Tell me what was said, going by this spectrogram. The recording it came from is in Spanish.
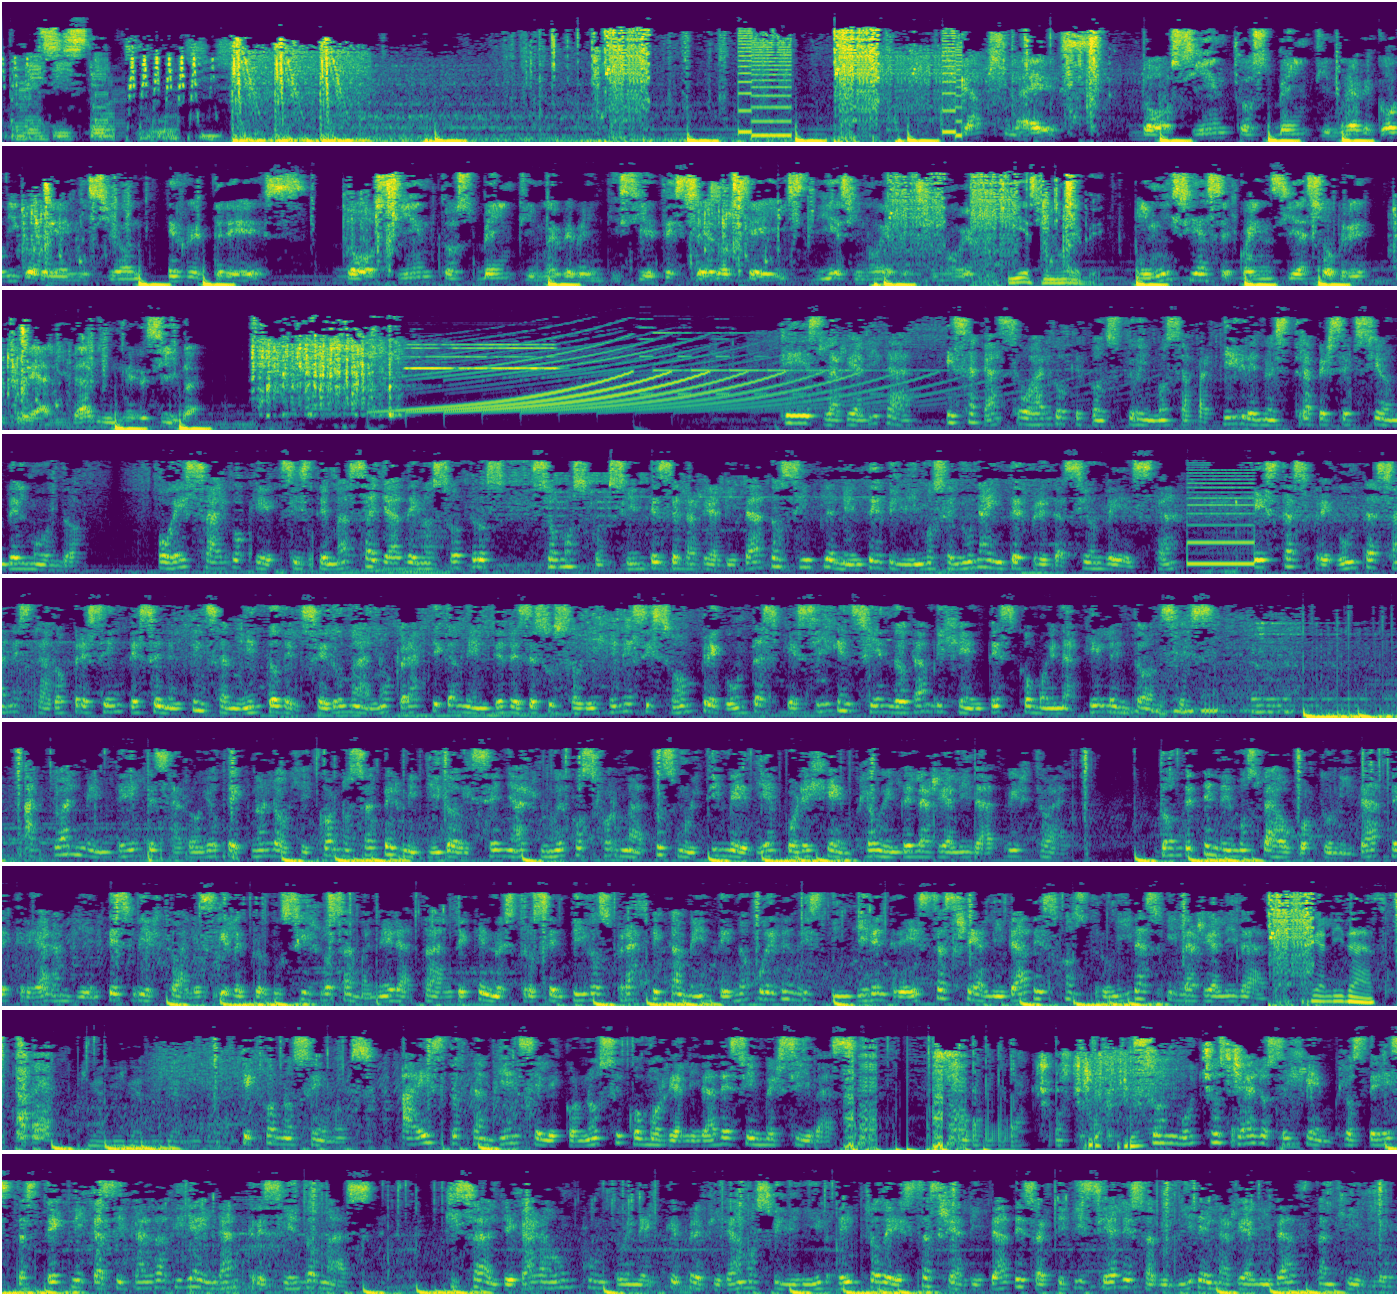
Resistor. Cápsula es 229 código de emisión R3 229 27 06 19 19. Inicia secuencia sobre realidad inmersiva. ¿Qué es la realidad? ¿Es acaso algo que construimos a partir de nuestra percepción del mundo? ¿O es algo que existe más allá de nosotros? ¿Somos conscientes de la realidad o simplemente vivimos en una interpretación de esta? Estas preguntas han estado presentes en el pensamiento del ser humano prácticamente desde sus orígenes y son preguntas que siguen siendo tan vigentes como en aquel entonces. Actualmente el desarrollo tecnológico nos ha permitido diseñar nuevos formatos multimedia, por ejemplo el de la realidad virtual donde tenemos la oportunidad de crear ambientes virtuales y reproducirlos a manera tal de que nuestros sentidos prácticamente no pueden distinguir entre estas realidades construidas y la realidad. Realidad. realidad, realidad. que conocemos. A esto también se le conoce como realidades inmersivas. Son muchos ya los ejemplos de estas técnicas y cada día irán creciendo más. Quizá al llegar a un punto en el que prefiramos vivir dentro de estas realidades artificiales a vivir en la realidad tangible.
